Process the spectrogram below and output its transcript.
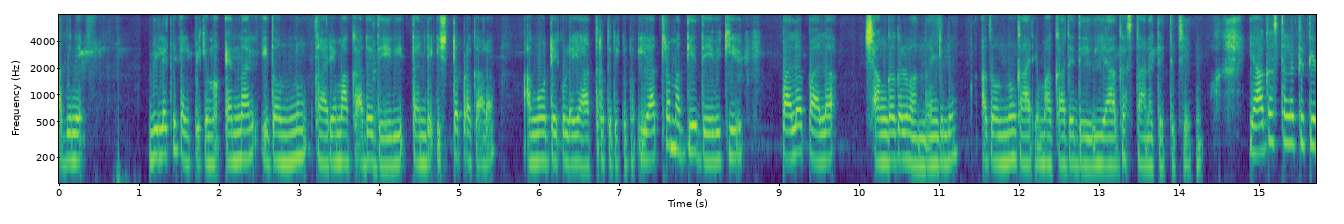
അതിന് വിലക്ക് കൽപ്പിക്കുന്നു. എന്നാൽ ഇതൊന്നും കാര്യമാക്കാതെ ദേവി തന്റെ ഇഷ്ടപ്രകാരം അങ്ങോട്ടേക്കുള്ള യാത്ര തിരിക്കുന്നു. യാത്ര മധ്യേ ദേവിക്ക് പല പല ശങ്കകൾ വന്നെങ്കിലും അതൊന്നും കാര്യമാക്കാതെ ദേവി യാഗസ്ഥാനത്ത് എത്തിച്ചേരുന്നു യാഗസ്ഥലത്തെത്തിയ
